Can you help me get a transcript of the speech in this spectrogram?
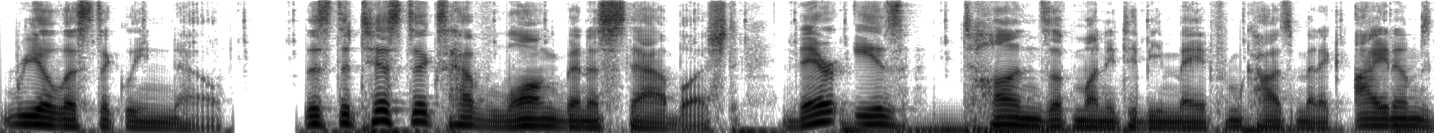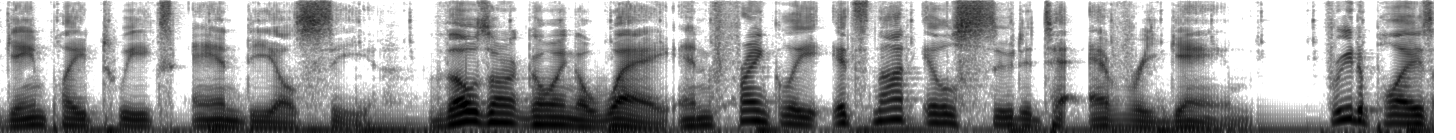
Realistically, no. The statistics have long been established. There is tons of money to be made from cosmetic items, gameplay tweaks, and DLC. Those aren't going away, and frankly, it's not ill suited to every game. Free to plays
